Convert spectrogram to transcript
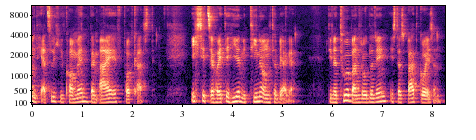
und herzlich willkommen beim AEF Podcast. Ich sitze heute hier mit Tina Unterberger. Die Naturbahnrodlerin ist aus Bad Geusern.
